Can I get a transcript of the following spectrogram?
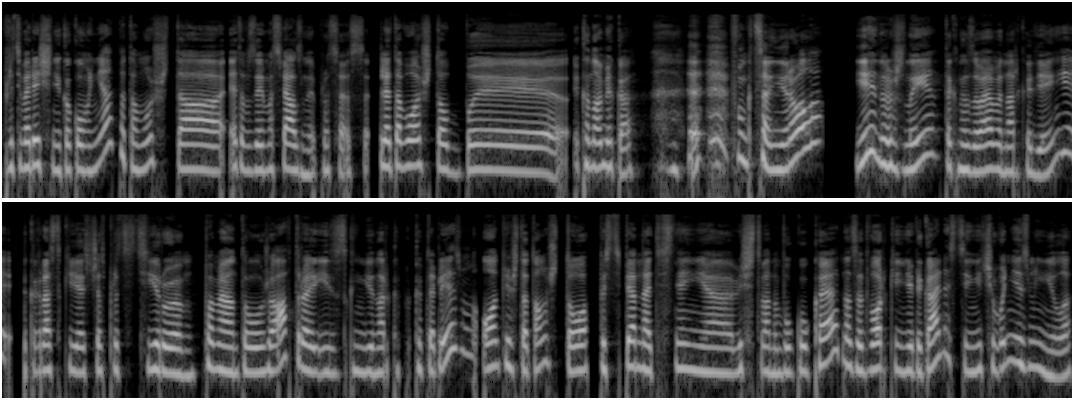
противоречия никакого нет, потому что это взаимосвязанные процессы. Для того, чтобы экономика функционировала, Ей нужны так называемые наркоденьги. Как раз-таки я сейчас процитирую помянутого уже автора из книги «Наркокапитализм». Он пишет о том, что постепенное оттеснение вещества на букву «К» на задворке нелегальности ничего не изменило.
